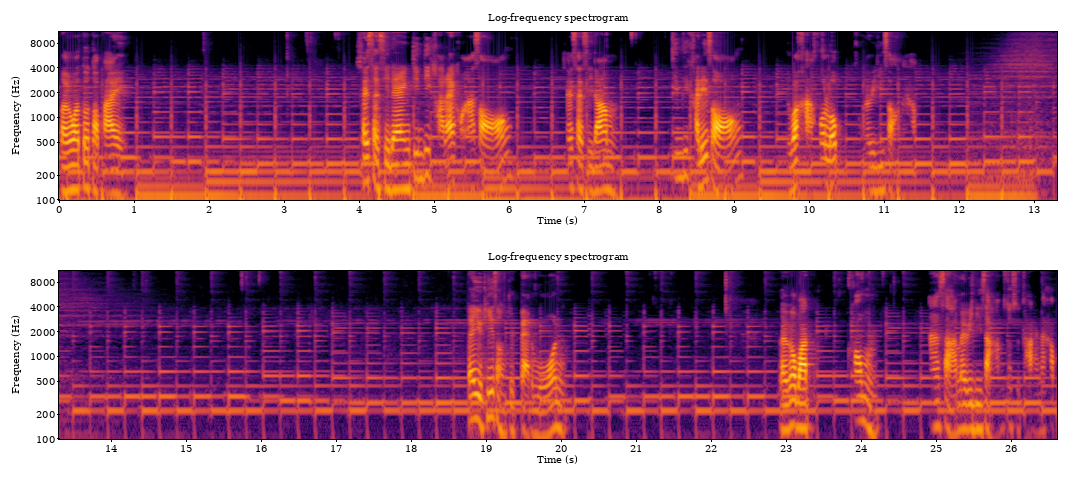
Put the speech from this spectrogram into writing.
เราก็วัดตัวต่อไป ใช้สายสีแดงจิ้มที่ขาแรกของ R2 ใช้สายสีดำ จิ้มที่ขาที่ 2 หรือว่าขาขั้วลบของ LED 2นะครับ ได้อยู่ที่ 2.8 โวลต์ แล้วก็วัดคอม R3 LED 3ตัวสุดท้ายนะครับ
